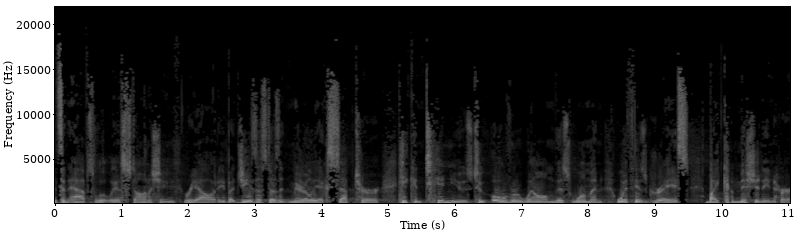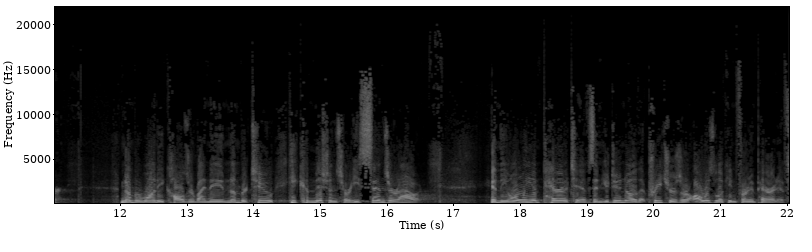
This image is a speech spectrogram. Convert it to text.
It's an absolutely astonishing reality. But Jesus doesn't merely accept her, he continues to overwhelm this woman with his grace by commissioning her. Number one, he calls her by name. Number two, he commissions her, he sends her out. And the only imperatives, and you do know that preachers are always looking for imperatives.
